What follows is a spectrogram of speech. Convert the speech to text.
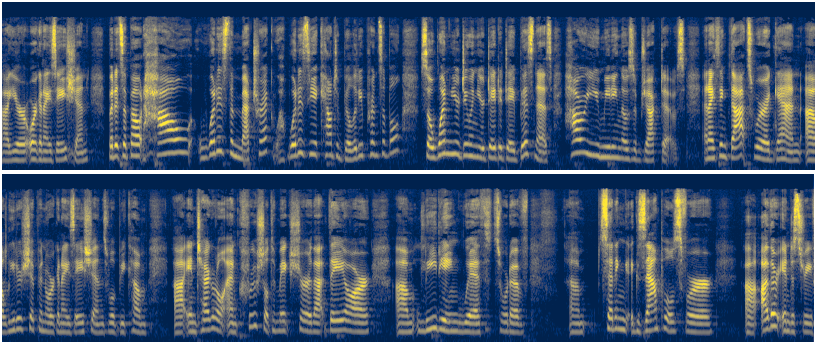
uh, your organization. But it's about how, what is the metric? What is the accountability principle? So when you're doing your day to day business, how are you meeting those objectives? And I think that's where, again, uh, leadership in organizations will become uh, integral and crucial to make sure that they are um, leading with sort of um, setting examples for uh, other industry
